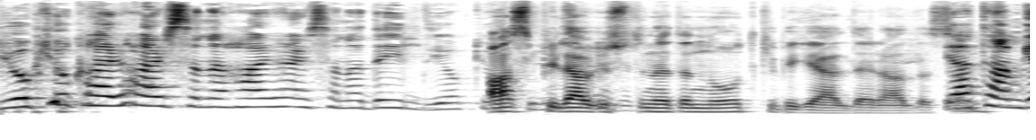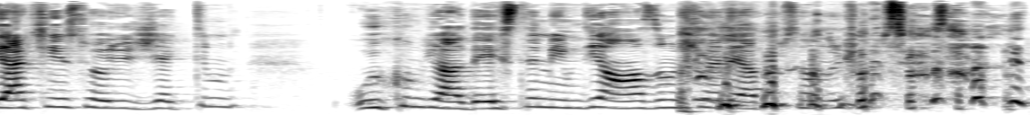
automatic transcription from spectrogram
Yok yok hayır hayır sana hayır hayır sana değildi. Yok yok az pilav üstüne de nohut gibi geldi herhalde sana. Ya tam gerçeği söyleyecektim. Uykum geldi esnemeyeyim diye ağzımı şöyle yaptım sana zannettim.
